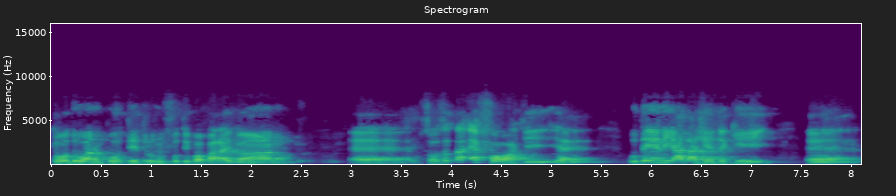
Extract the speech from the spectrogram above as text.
todo ano por título no futebol paraibano. É, o Souza tá, é forte. É, o DNA da gente aqui é,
